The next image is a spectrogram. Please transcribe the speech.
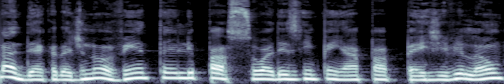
Na década de 90, ele passou a desempenhar papéis de vilão,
